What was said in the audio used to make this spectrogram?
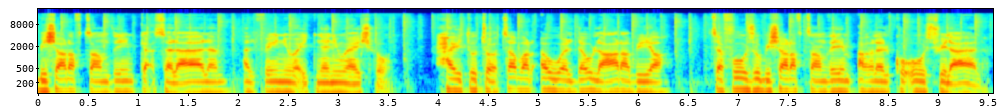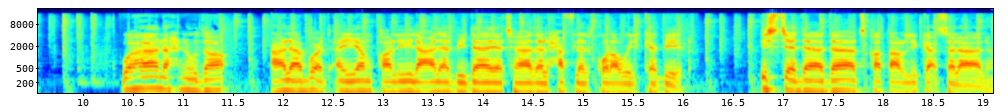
بشرف تنظيم كأس العالم 2022 حيث تعتبر أول دولة عربية تفوز بشرف تنظيم أغلى الكؤوس في العالم. وها نحن ذا على بعد أيام قليلة على بداية هذا الحفل الكروي الكبير. استعدادات قطر لكأس العالم.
